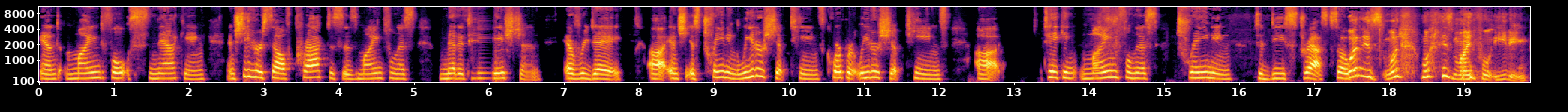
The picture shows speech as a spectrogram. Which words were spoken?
and mindful snacking. And she herself practices mindfulness meditation every day. Uh, and she is training leadership teams, corporate leadership teams, uh, taking mindfulness training to de-stress. So what is what what is mindful eating?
